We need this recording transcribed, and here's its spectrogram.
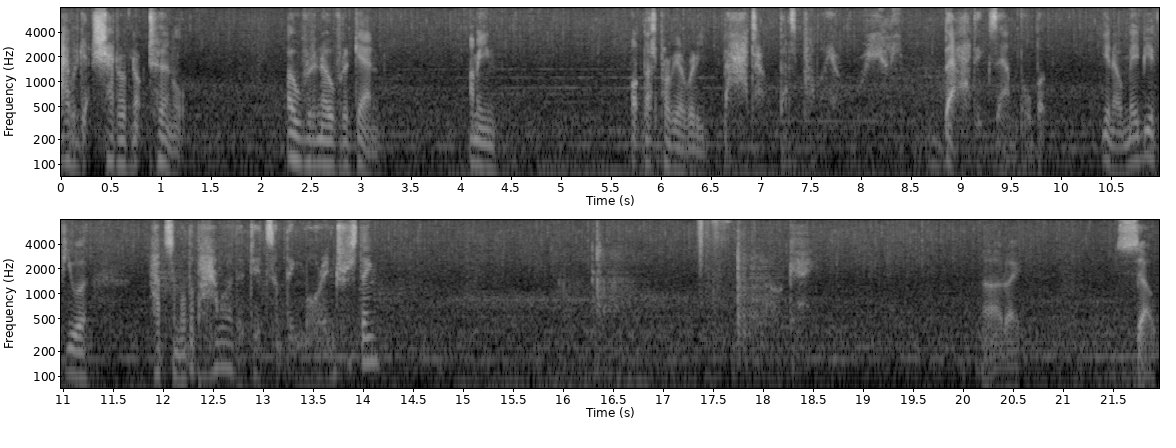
I would get Shadow of Nocturnal over and over again. I mean, Oh, that's probably a really bad. That's probably a really bad example. But you know, maybe if you were, had some other power that did something more interesting. Okay. All right. So,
